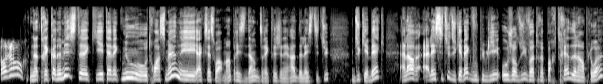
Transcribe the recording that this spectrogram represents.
Bonjour. Notre économiste qui est avec nous aux trois semaines et accessoirement présidente directrice générale de l'Institut du Québec. Alors, à l'Institut du Québec, vous publiez aujourd'hui votre portrait de l'emploi.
